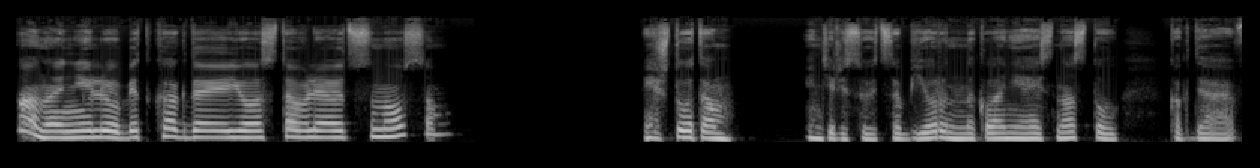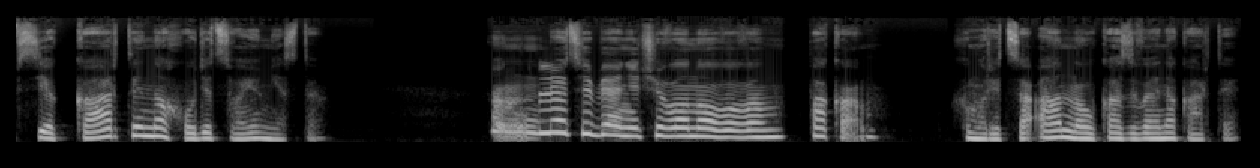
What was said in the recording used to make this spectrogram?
«Она не любит, когда ее оставляют с носом». «И что там?» Интересуется Бьорн, наклоняясь на стол, когда все карты находят свое место. «Для тебя ничего нового. Пока», — хмурится Анна, указывая на карты.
